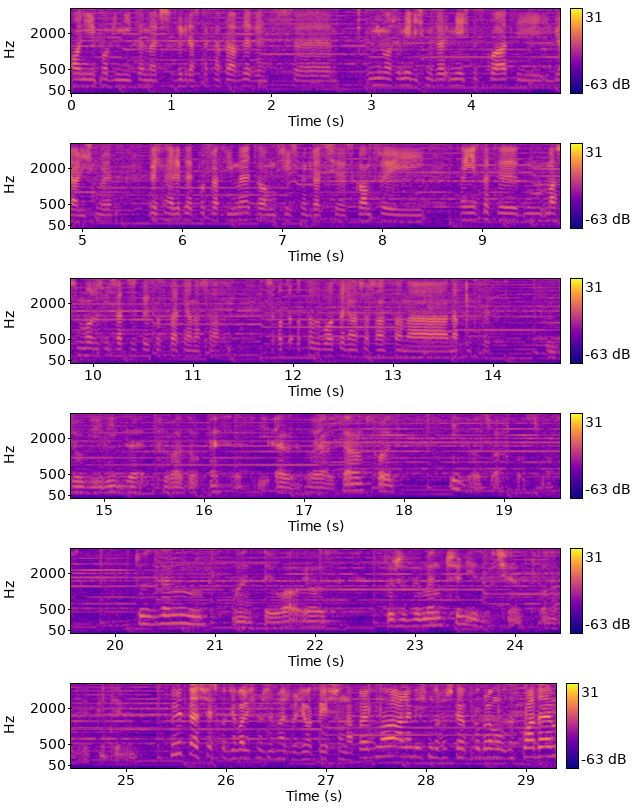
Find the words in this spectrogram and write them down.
Oni powinni ten mecz wygrać tak naprawdę, więc e, mimo, że mieliśmy, mieliśmy skład i, i graliśmy, graliśmy najlepiej jak potrafimy, to musieliśmy grać z kontry i, no i niestety masz, możesz mieć rację, że to jest ostatnia nasza, to była ostatnia nasza szansa na, na punkty. W drugiej lidze prowadzą SSIL Royal Transport i Wrocław Kosmos. Tuż za nimi Wednesday Warriors, którzy wymęczyli zwycięstwo nad wypitymi. My też się spodziewaliśmy, że mecz będzie łatwiejszy na pewno, ale mieliśmy troszeczkę problemów ze składem.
